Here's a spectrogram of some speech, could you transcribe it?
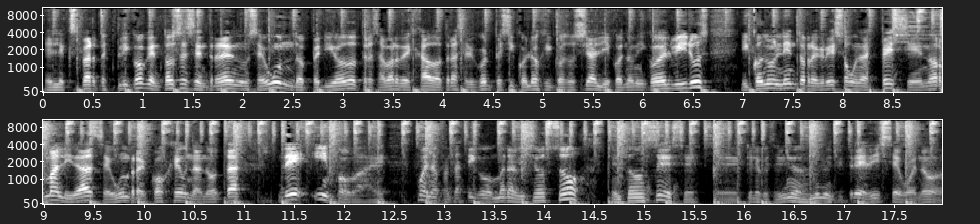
El experto explicó que entonces entrará en un segundo periodo tras haber dejado atrás el golpe psicológico, social y económico del virus y con un lento regreso a una especie de normalidad, según recoge una nota de Infobae. Bueno, fantástico, maravilloso. Entonces, este, ¿qué es lo que se viene en 2023? Dice, bueno,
